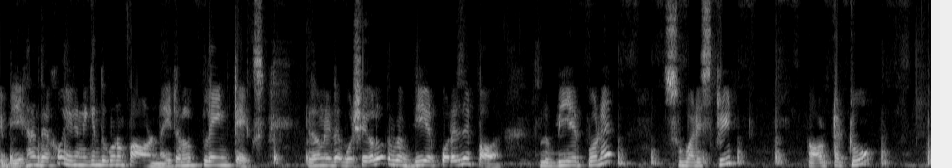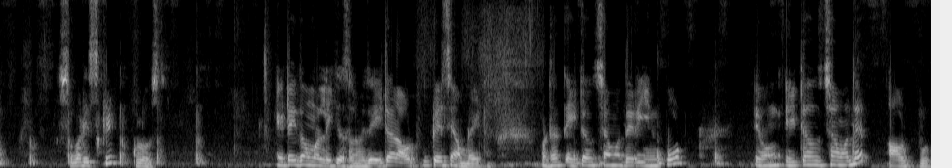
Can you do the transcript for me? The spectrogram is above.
এবি এখানে দেখো, এখানে কিন্তু কোনো পাওয়ার নাই। এটা হলো প্লেন টেক্সট এখন এটা বসে গেল, তারপরে বি এর পরে যে পাওয়ার তাহলে বি এর পরে সুপার স্ক্রিপ্ট পাওয়ারটা টু সুপার স্ক্রিপ্ট ক্লোজ এটাই তো আমরা লিখেছিলাম যে এটার আউটপুট এসে আমরা এটা। অর্থাৎ এইটা হচ্ছে আমাদের ইনপুট এবং এইটা হচ্ছে আমাদের আউটপুট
